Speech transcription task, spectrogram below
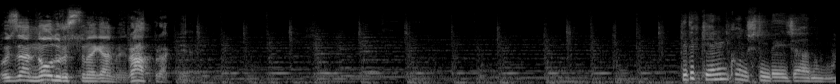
O yüzden ne olur üstüme gelme. Rahat bırak beni. Gidip kendim konuştum Beyci Hanım'la.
